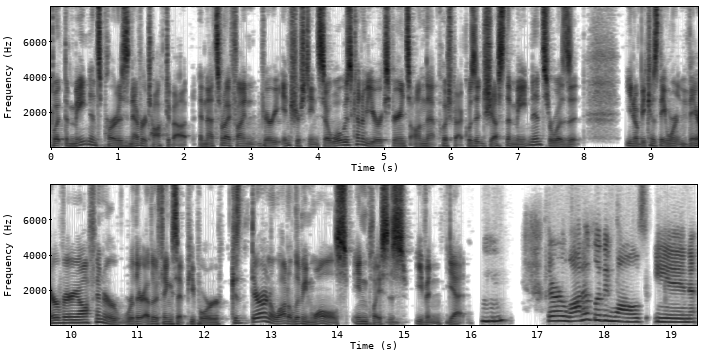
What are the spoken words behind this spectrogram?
But the maintenance part is never talked about. And that's what I find very interesting. So, what was kind of your experience on that pushback? Was it just the maintenance or was it you know, because they weren't there very often, or were there other things that people were? Because there aren't a lot of living walls in places even yet. Mm-hmm. There are a lot of living walls in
